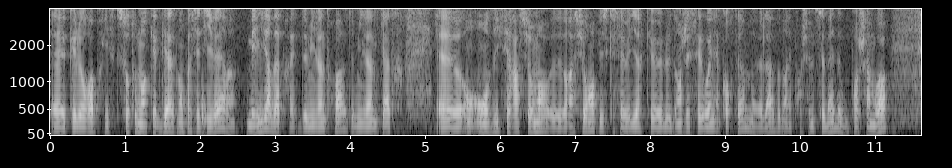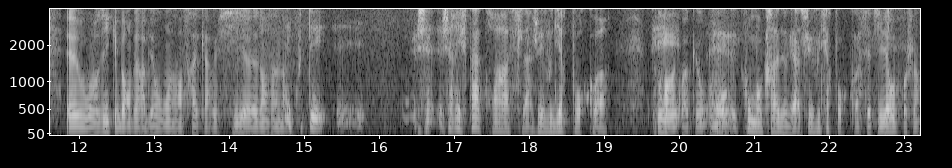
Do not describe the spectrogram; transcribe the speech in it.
que l'Europe risque surtout de manquer de gaz, non pas cet hiver, mais l'hiver d'après, 2023-2024. On, on, se dit que c'est rassurant, rassurant, puisque ça veut dire que le danger s'éloigne à court terme, là, dans les prochaines semaines ou prochains mois. Euh, où on se dit que ben, on verra bien où on en sera avec la Russie euh, dans un an. Écoutez, euh, j'arrive pas à croire à cela. Je vais vous dire pourquoi. Croire à quoi Qu'on manquera de gaz. Je vais vous dire pourquoi. Cet hiver ou le prochain?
